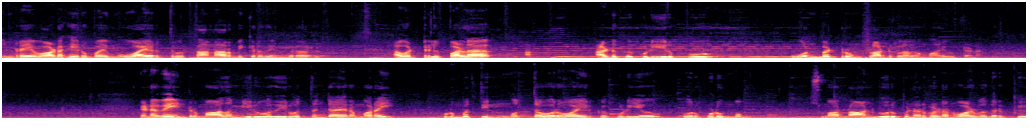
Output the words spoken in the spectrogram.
இன்றைய வாடகை ரூபாய் மூவாயிரத்தில் தான் ஆரம்பிக்கிறது என்கிறார்கள். அவற்றில் பல அடுக்கு குடியிருப்பு ஒன் பெட்ரூம் ஃப்ளாட்டுகளாக மாறிவிட்டன எனவே இன்று மாதம் இருபது இருபத்தஞ்சாயிரம் வரை குடும்பத்தின் மொத்த வருவாய் இருக்கக்கூடிய ஒரு குடும்பம். சுமார் நான்கு உறுப்பினர்களுடன் வாழ்வதற்கு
